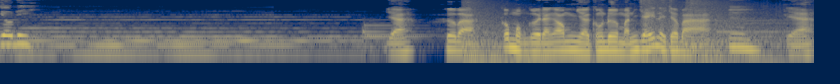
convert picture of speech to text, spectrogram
Vô đi Dạ, thưa bà, có một người đàn ông nhờ con đưa mảnh giấy này cho bà. ừ. Dạ.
